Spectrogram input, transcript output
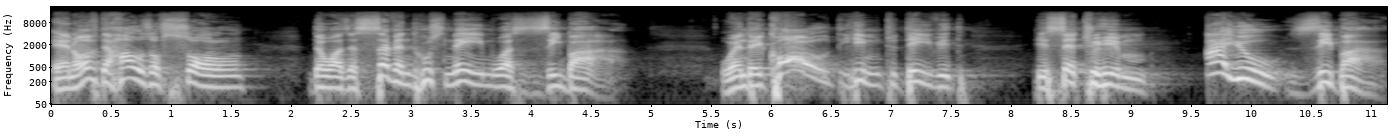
and of the house of Saul there was a servant whose name was Ziba when they called him to David, he said to him, Are you Ziba?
